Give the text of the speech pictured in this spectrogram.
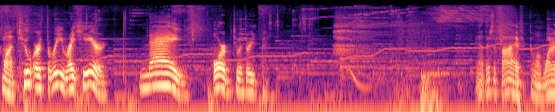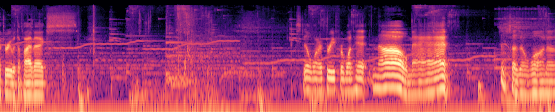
Come on, two or three right here. Nay. Orb, two and three. yeah, there's a five. Come on, one or three with the 5x. Still one or three for one hit. No, man. Just doesn't wanna.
